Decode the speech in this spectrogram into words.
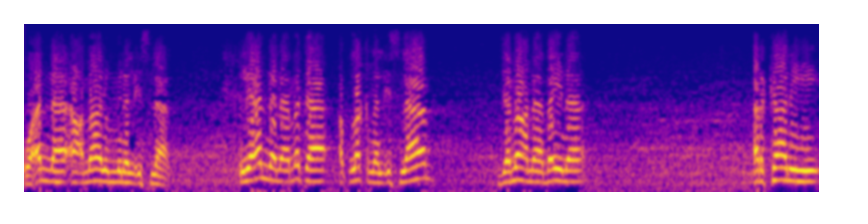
وأنها أعمال من الإسلام. لأننا متى أطلقنا الإسلام؟ جمعنا بين أركانه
